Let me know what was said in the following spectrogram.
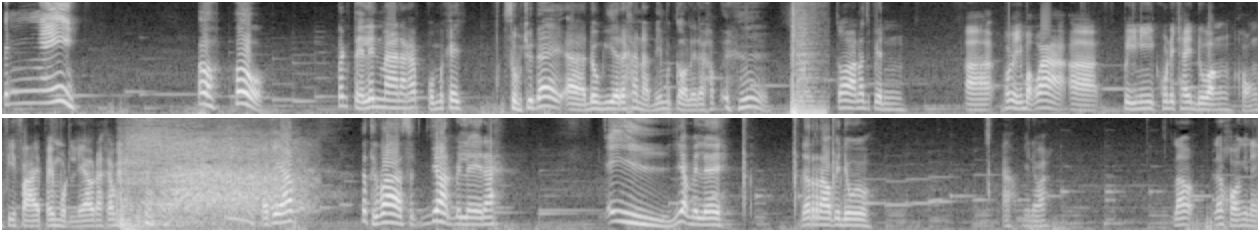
เป็นไง โอ้โห ตั้งแต่เล่นมานะครับ ผมไม่เคยสุ่มชุดได้อ่าดงเกียร์ได้ขนาดนี้มาก่อนเลยนะครับก็น่าจะเป็นอ่าผมอยากจะบอกว่าอ่าปีนี้คุณได้ใช้ดวงของฟรีไฟไปหมดแล้วนะครับ โอเคครับ ก็ถือว่าสุดยอดไปเลยนะเอ้ยเยี่ยมไปเลย แล้วเราไปดูอ้าวมีอะไรวะแล้วแล้วของอยู่ไหน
